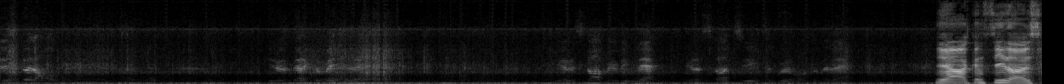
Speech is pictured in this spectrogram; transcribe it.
there's good hole. You just gotta commit to that. You're gonna start moving left. You're gonna start seeing some good holes on the left. Yeah, I can see those. So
